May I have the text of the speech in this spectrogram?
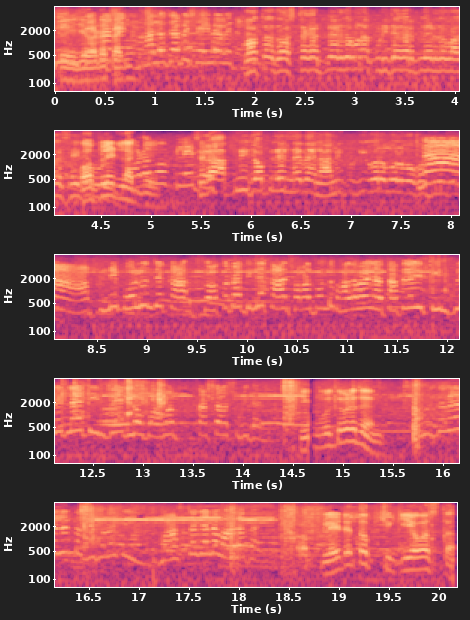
তো এই জায়গাটা প্যাকিং ভালো যাবে সেইভাবে কত? দশ টাকার প্লেট দেবো না কুড়ি টাকার প্লেট দেবো আগে সেই ক প্লেট লাগবে? সেটা আপনি য প্লেট নেবেন আমি কি করে বলব না আপনি বলুন যে যতটা দিলে কাল সকাল পর্যন্ত ভালো তাতে এই তিন প্লেট লাগে তিন প্লেট নেব আমার তাতে অসুবিধা নেই। বুঝতে পেরেছেন? যেন ভালো থাকে। প্লেটে তো কি- অবস্থা?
